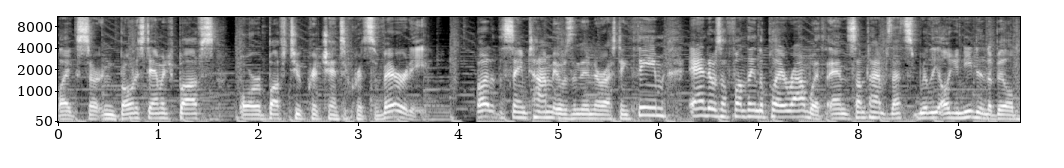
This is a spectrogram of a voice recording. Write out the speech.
like certain bonus damage buffs or buffs to crit chance and crit severity but at the same time, it was an interesting theme, and it was a fun thing to play around with, and sometimes that's really all you need in a build.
